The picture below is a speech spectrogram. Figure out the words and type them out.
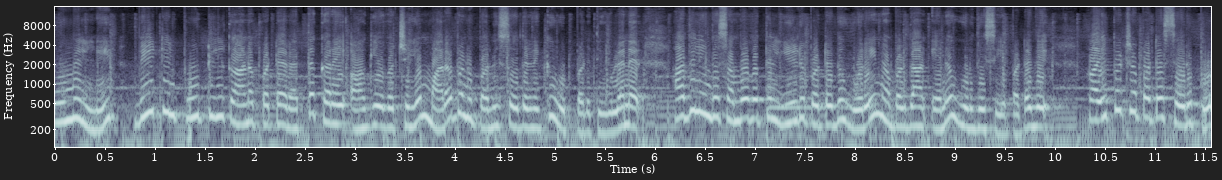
உமிழ்நீர் வீட்டில் பூட்டில் காணப்பட்ட இரத்தக்கரை ஆகியவற்றையும் மரபணு பரிசோதனைக்கு உட்படுத்தியுள்ளனர். அதில் இந்த சம்பவத்தில் ஈடுபட்டது ஒரே நபர்தான் என உறுதி செய்யப்பட்டது. கைப்பற்றப்பட்ட செருப்பு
